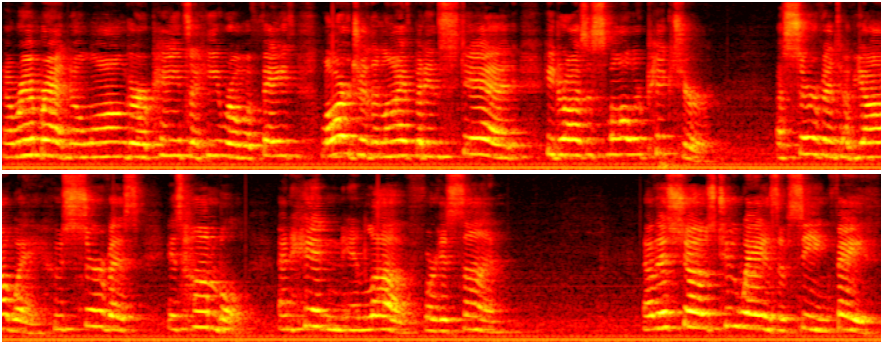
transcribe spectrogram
Now, Rembrandt no longer paints a hero of faith larger than life, but instead he draws a smaller picture a servant of Yahweh whose service is humble and hidden in love for his son. Now, this shows two ways of seeing faith.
